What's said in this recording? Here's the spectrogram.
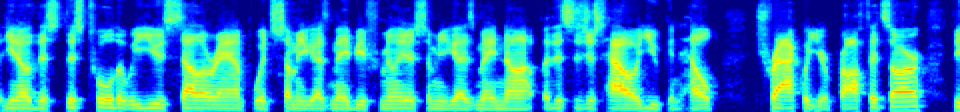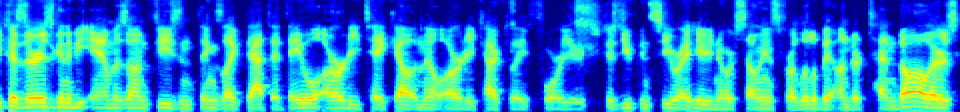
you know, this this tool that we use, SellerAmp, which some of you guys may be familiar, some of you guys may not, but this is just how you can help track what your profits are because there is going to be Amazon fees and things like that that they will already take out and they'll already calculate for you. Because you can see right here, you know, we're selling this for a little bit under ten dollars,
